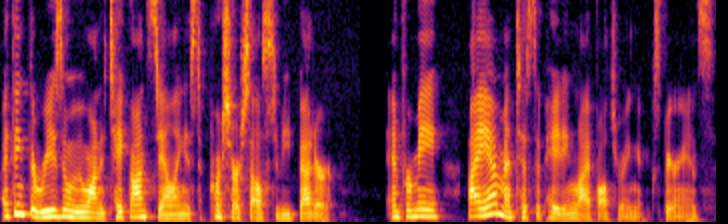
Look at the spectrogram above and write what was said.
I think the reason we want to take on sailing is to push ourselves to be better. And for me, I am anticipating life altering experience.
